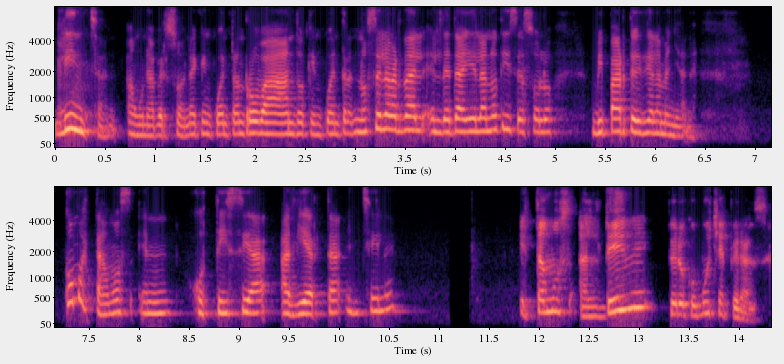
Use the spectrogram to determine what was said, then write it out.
linchan a una persona que encuentran robando, que encuentran, no sé la verdad el, el detalle de la noticia, solo vi parte hoy día de la mañana. ¿Cómo estamos en justicia abierta en Chile? Estamos al debe, pero con mucha esperanza.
